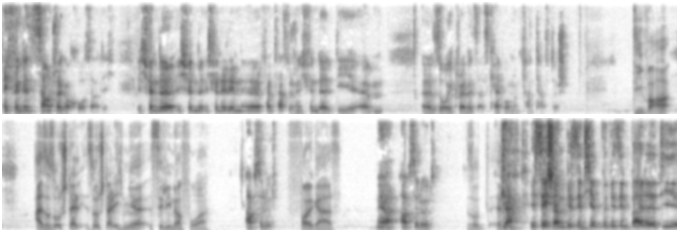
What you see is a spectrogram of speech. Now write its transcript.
Ich finde den Soundtrack auch großartig. Ich finde, ich finde, ich finde den äh, fantastisch und ich finde die ähm, äh, Zoe Kravitz als Catwoman fantastisch. Die war, also so stelle so stell ich mir Selina vor. Absolut. Vollgas. Ja, absolut. So, äh, ja, ich sehe schon, wir sind hier, wir sind beide die,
